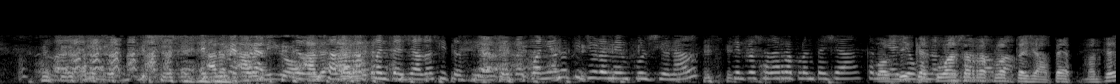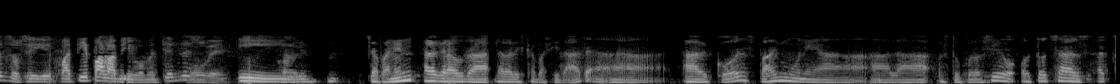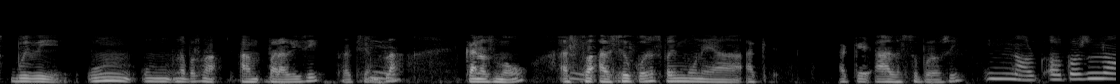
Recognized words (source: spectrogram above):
És tu mejor amigo. Llavors s'ha de replantejar la situació. Sempre, quan hi ha un empitjorament funcional, sempre s'ha de replantejar que no hi Vols hagi dir que alguna tu has de cosa nova. replantejar, Pep, m'entens? O sigui, pa ti pa l'amigo, m'entiendes? Molt bé. I Vale. depenent el grau de, de la discapacitat, eh, el cos es fa immune a, a l'osteoporosi o, o tots els... eh, Vull dir, un, un, una persona amb paràlisi, per exemple, que no es mou, es fa, el seu cos es fa immune a, a, a, a, a l'osteoporosi? No, el, el cos no...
